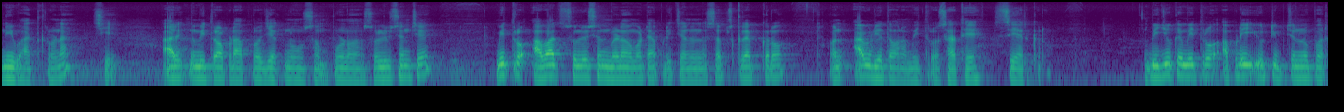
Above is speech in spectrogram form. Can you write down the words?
ની વાત કરવાના છીએ. આ રીતનું મિત્રો આપણા પ્રોજેક્ટનું સંપૂર્ણ સોલ્યુશન છે. મિત્રો, આવા જ સોલ્યુશન મેળવવા માટે આપણી ચેનલને સબસ્ક્રાઈબ કરો અને આ વીડિયો તમારા મિત્રો સાથે શેર કરો. બીજું કે મિત્રો, આપણી યુટ્યુબ ચેનલ પર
